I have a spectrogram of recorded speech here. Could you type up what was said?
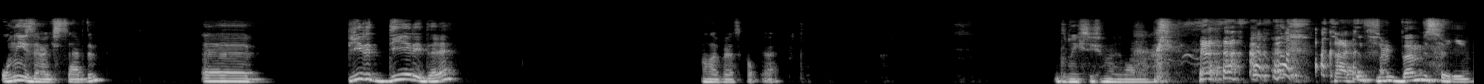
Onu izlemek isterdim. Ee, bir diğeri de bana biraz kopya. Bunu hiç düşünmedim ama. Kanka ben mi söyleyeyim?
